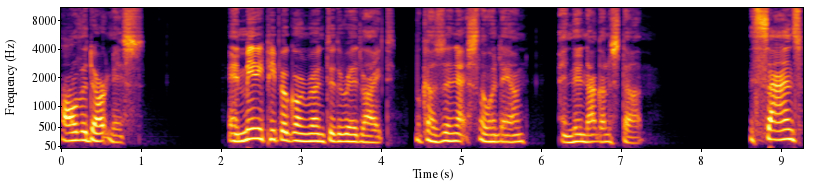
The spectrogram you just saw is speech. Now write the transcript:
all the darkness. And many people are going to run through the red light because they're not slowing down and they're not going to stop. The signs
